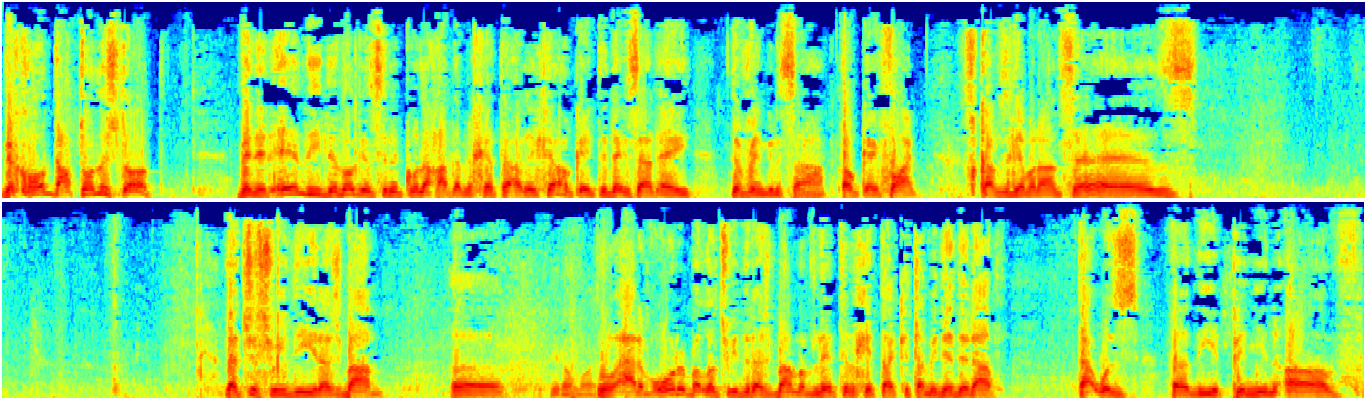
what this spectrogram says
וכל דעתו לשתות. ונראה לי ללא גרסין כל אחד המחייתה הריקה. Okay, today's had a different גרסה. Okay, fine. So comes the Gemara and says, let's just read the Rashbam. Uh, If you don't mind. a little out of order, but let's read the Rashbam of Letel Chita Ketamidei de Rav. That was uh, the opinion of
